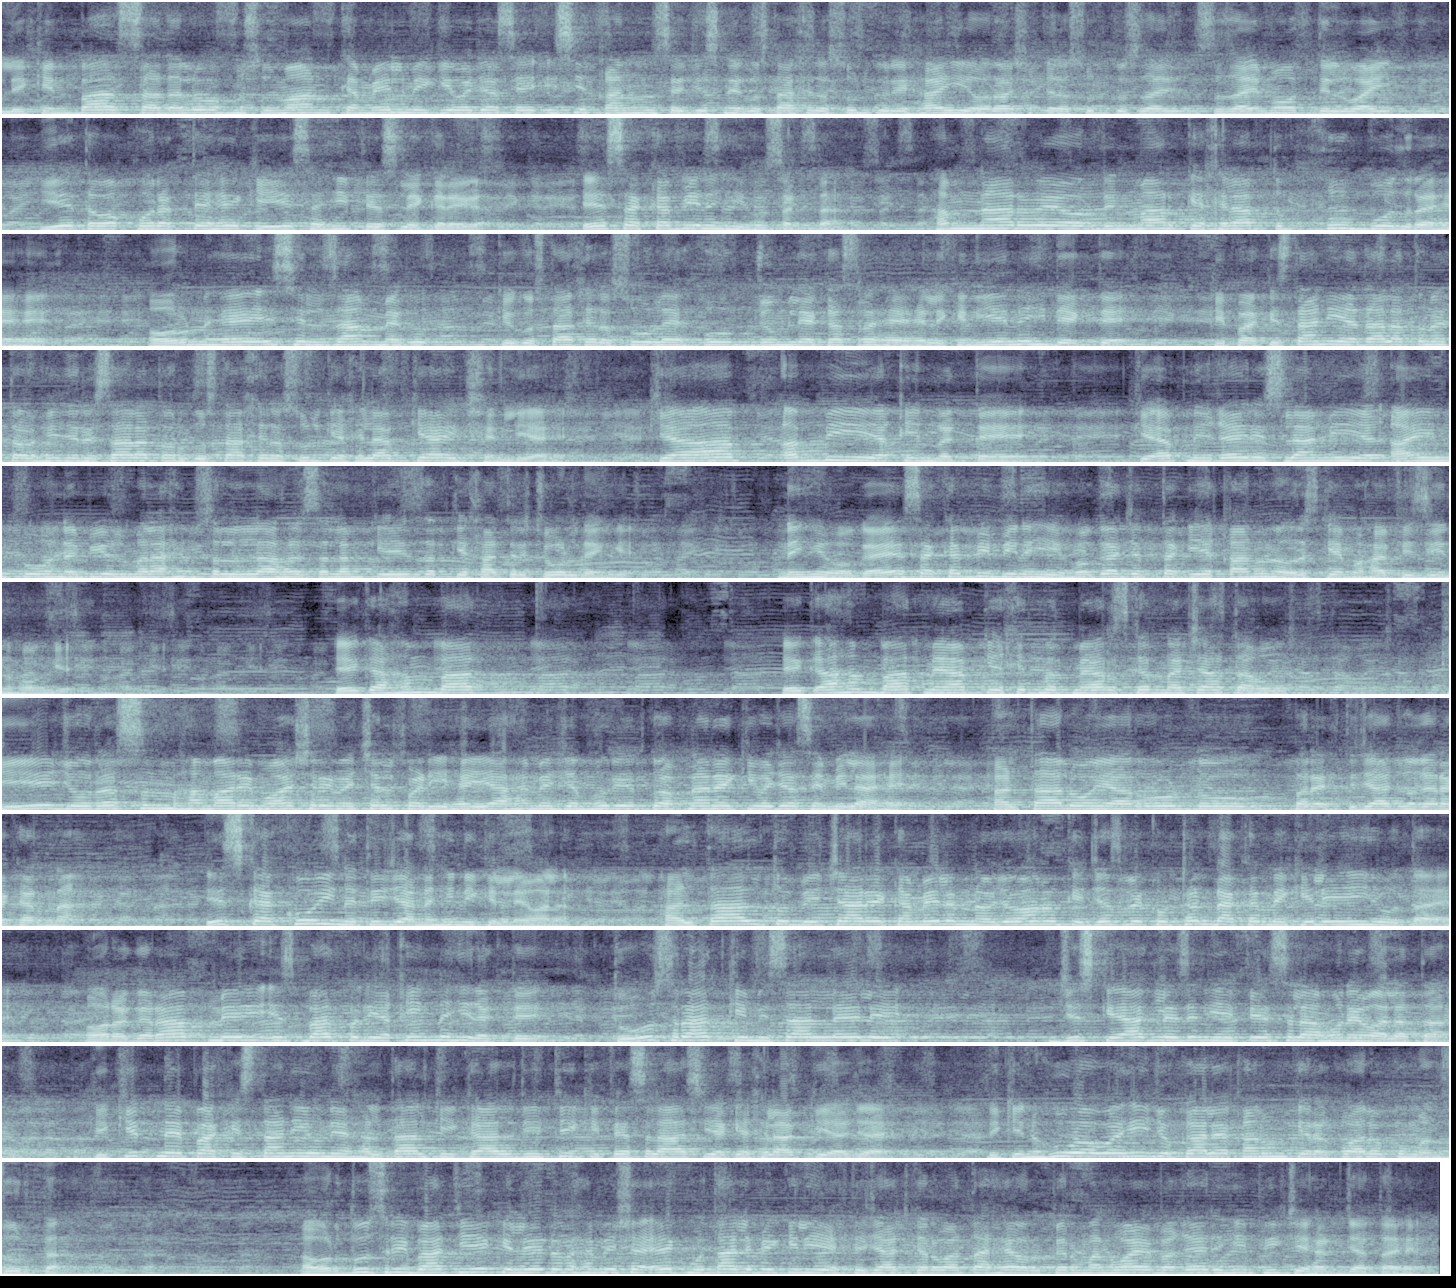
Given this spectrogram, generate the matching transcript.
لیکن بعض سادہ لوگ مسلمان کم علمی کی وجہ سے اسی قانون سے جس نے گستاخ رسول کی رہائی اور عاشق رسول کو سزائے موت دلوائی، یہ توقع رکھتے ہیں کہ یہ صحیح فیصلے کرے گا۔ ایسا کبھی نہیں ہو سکتا۔ ہم ناروے اور ڈنمارک کے خلاف تو خوب بول رہے ہیں اور انہیں اس الزام میں کہ گستاخ رسول ہے خوب جملے کس رہے ہیں، لیکن یہ نہیں دیکھتے کہ پاکستانی عدالتوں نے توہین رسالت اور گستاخ رسول کے خلاف کیا ایکشن لیا ہے۔ کیا آپ اب بھی یقین رکھتے ہیں کہ اپنی غیر اسلامی آئین کو نبی الملاحم صلی اللہ علیہ وسلم کی عزت کی خاطر چھوڑ دیں گے۔ نہیں ہوگا، ایسا کبھی بھی نہیں ہوگا جب تک یہ قانون اور اس کے محافظین ہوں گے۔ ایک اہم بات، ایک اہم بات میں آپ کی خدمت میں عرض کرنا چاہتا ہوں کہ یہ جو رسم ہمارے معاشرے میں چل پڑی ہے، یا ہمیں جمہوریت کو اپنانے کی وجہ سے ملا ہے ہڑتال ہو یا روڈ پر احتجاج وغیرہ کرنا، اس کا کوئی نتیجہ نہیں نکلنے والا۔ ہڑتال تو بیچارے کمیلم نوجوانوں کے جذبے کو ٹھنڈا کرنے کے لیے ہی ہوتا ہے۔ اور اگر آپ میری اس بات پر یقین نہیں رکھتے، تو اس رات کی مثال لے لے، جس کے اگلے دن یہ فیصلہ ہونے والا تھا کہ کتنے پاکستانیوں نے ہڑتال کی کال دی تھی کہ فیصلہ آسیہ کے خلاف کیا جائے۔ لیکن ہوا وہی جو کالے قانون کے رکھوالوں کو منظور تھا۔ اور دوسری بات یہ کہ لیڈر ہمیشہ ایک مطالبے کے لیے احتجاج کرواتا ہے اور پھر منوائے بغیر ہی پیچھے ہٹ جاتا ہے۔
